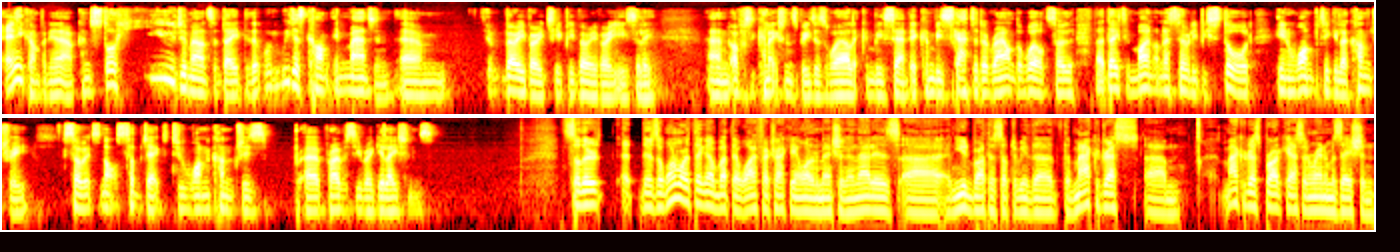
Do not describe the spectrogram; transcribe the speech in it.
any company now can store huge amounts of data that we, we just can't imagine um, very very cheaply, very very easily and obviously connection speeds as well. It can be sent, it can be scattered around the world. So that data might not necessarily be stored in one particular country. So it's not subject to one country's uh, privacy regulations. So there's uh, there's a one more thing about the Wi-Fi tracking I wanted to mention, and that is, uh, and you brought this up to me, the the MAC address. Um, MAC address broadcast and randomization.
